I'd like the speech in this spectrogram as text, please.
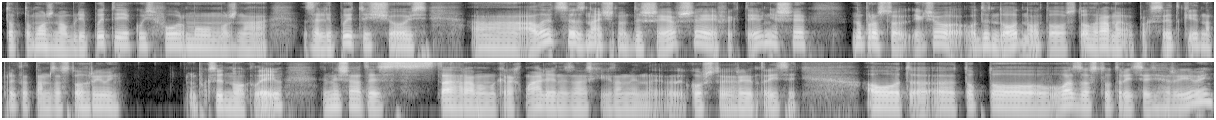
тобто можна обліпити якусь форму, можна заліпити щось, але це значно дешевше, ефективніше. Ну просто, якщо один до одного, то 100 грам епоксидки, наприклад, там за 100 гривень епоксидного клею, змішати з 100 грамами крахмалю, я не знаю, скільки там він е, коштує гривень 30. А От, е, е, тобто у вас за 130 гривень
